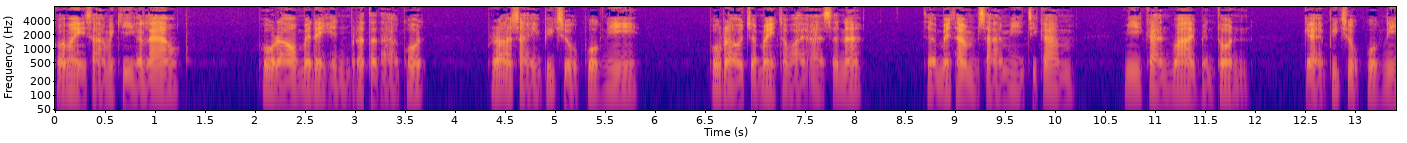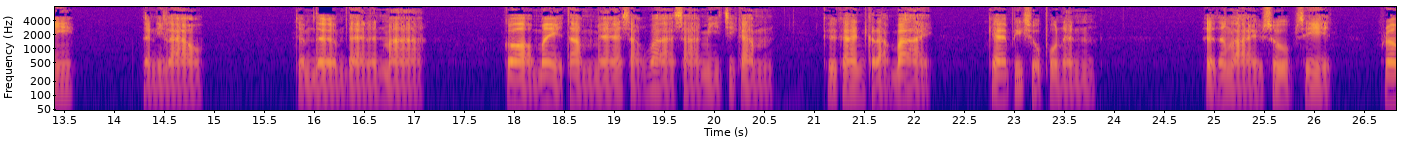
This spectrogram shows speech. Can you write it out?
ก็ไม่สามัคคีกันแล้ว พวกเราไม่ได้เห็นพระตถาคต เพราะอาศัยภิกษุพวกนี้ พวกเราจะไม่ถวายอาสนะ จะไม่ทำสามีจิกรรม มีการไหว้เป็นต้น แก่ภิกษุพวกนี้ดังนี้แล้วจำเดิมแต่นั้นมา ก็ไม่ทำแม้สักว่าสามีจิกรรม คือการกราบไหว้แก่ภิกษุพวกนั้น เธอทั้งหลายสูบซีด เพราะ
